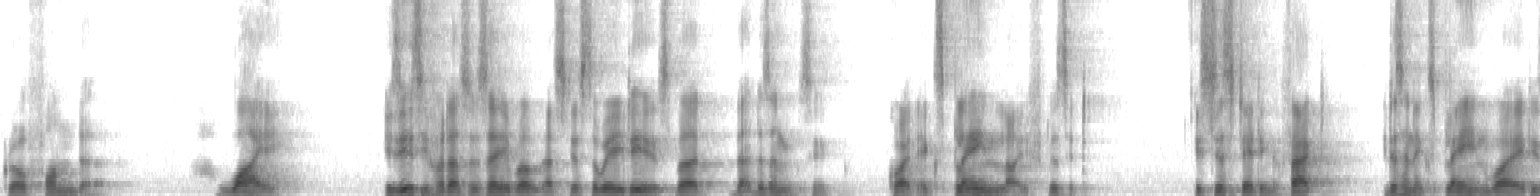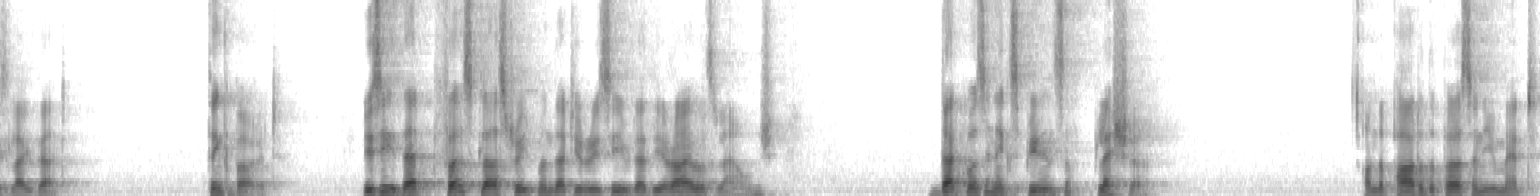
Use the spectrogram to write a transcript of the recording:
grow fonder. Why? It's easy for us to say, well, that's just the way it is, but that doesn't quite explain life, does it? It's just stating a fact. It doesn't explain why it is like that. Think about it. You see, that first class treatment that you received at the arrivals lounge, that was an experience of pleasure on the part of the person you met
